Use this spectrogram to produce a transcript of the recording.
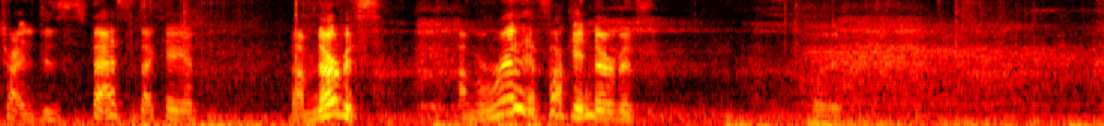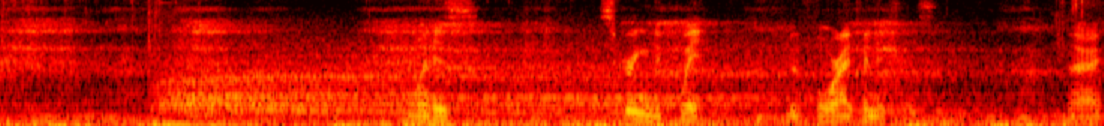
trying to do this as fast as I can. I'm nervous. I'm really fucking nervous. Where is screen to quit before I finish this. Alright.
